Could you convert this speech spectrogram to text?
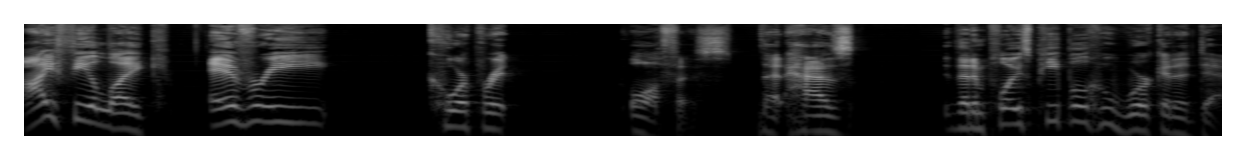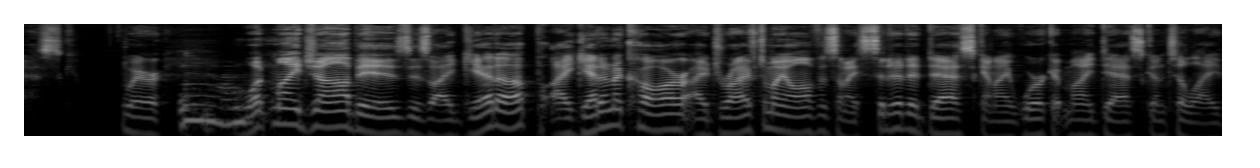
I feel like every corporate office that has that employs people who work at a desk where Mhm. what my job is is I get up, I get in a car, I drive to my office and I sit at a desk and I work at my desk until I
